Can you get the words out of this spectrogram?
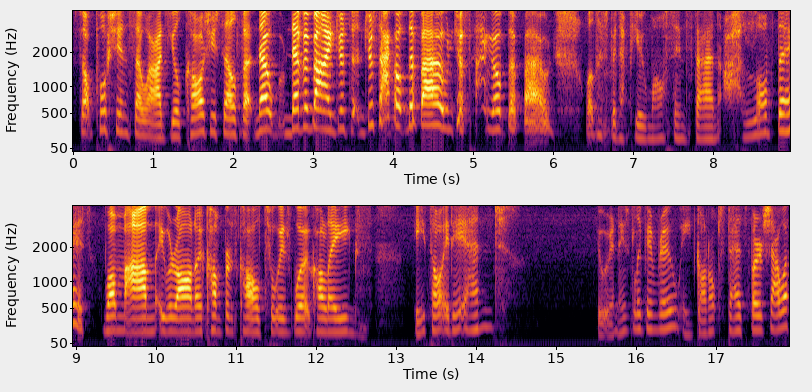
Stop pushing so hard. You'll cause yourself a, no, never mind. Just, just hang up the phone. Just hang up the phone. Well, there's been a few more since then. Oh, I love this. One man, he were on a conference call to his work colleagues. He thought it'd end. He were in his living room. He'd gone upstairs for a shower,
